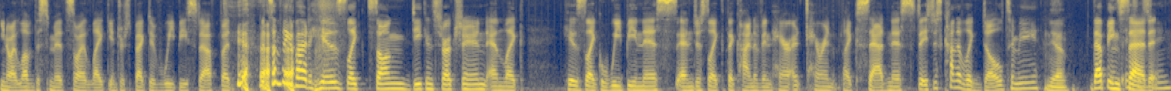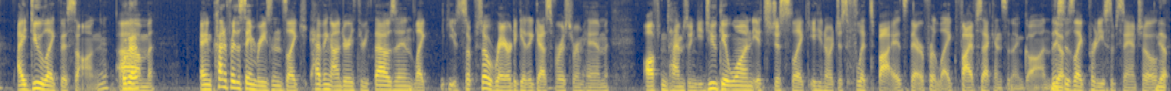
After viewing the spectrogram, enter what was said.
you know I love the Smiths, so I like introspective weepy stuff. But yeah. but something about his like song deconstruction and like his like weepiness and just like the kind of inherent, inherent like sadness. It's just kind of like dull to me. Yeah. That being said. I do like this song. Okay. Um, and kind of for the same reasons, like having Andre 3000, like he's so, so rare to get a guest verse from him. Oftentimes, when you do get one, it's just like you know, it just flits by. It's there for like five seconds and then gone. This Yep. is like pretty substantial. Yep.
